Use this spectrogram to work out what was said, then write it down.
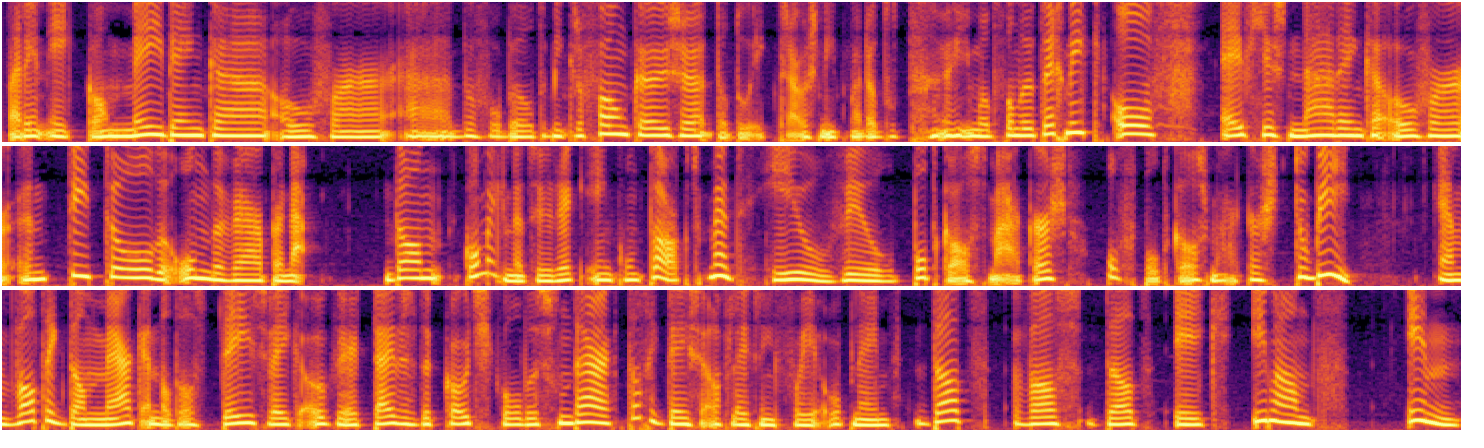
waarin ik kan meedenken over uh, bijvoorbeeld de microfoonkeuze. Dat doe ik trouwens niet, maar dat doet iemand van de techniek. Of eventjes nadenken over een titel, de onderwerpen. Nou, dan kom ik natuurlijk in contact met heel veel podcastmakers of podcastmakers to be. En wat ik dan merk, en dat was deze week ook weer tijdens de coach call, dus vandaar dat ik deze aflevering voor je opneem, dat was dat ik iemand in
